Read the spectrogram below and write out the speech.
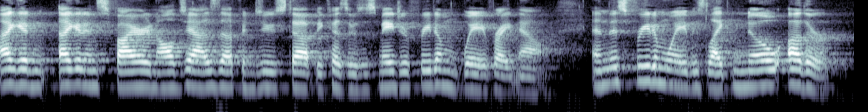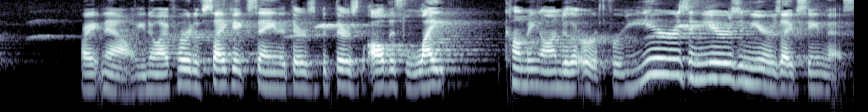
I get I get inspired and all jazzed up and juiced up because there's this major freedom wave right now. And this freedom wave is like no other right now. You know, I've heard of psychics saying that there's but there's all this light coming onto the earth. For years and years and years I've seen this.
